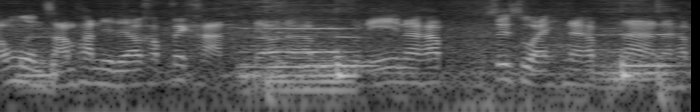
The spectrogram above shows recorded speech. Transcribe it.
23,000 อยู่แล้วครับ ไม่ขาดอยู่แล้วนะครับ ตัวนี้นะครับ สวยๆ นะครับ หน้านะครับ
